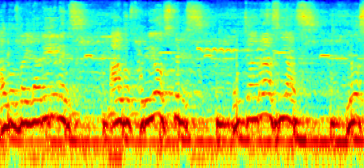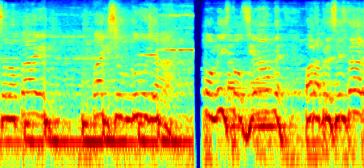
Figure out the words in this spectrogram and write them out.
a los bailarines, a los priostes. Muchas gracias. Yo se lo pai, pai Xunguya. Estamos listos ya para presentar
